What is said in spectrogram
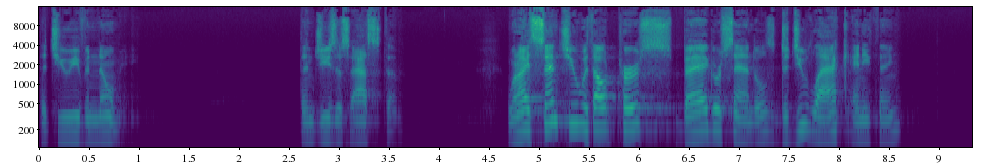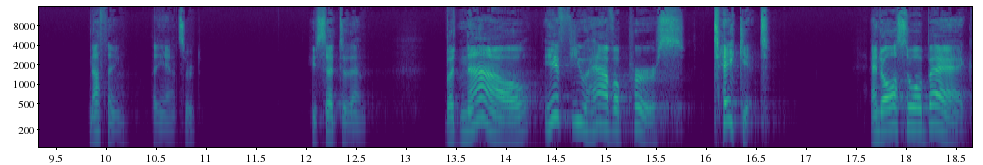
that you even know me. Then Jesus asked them, When I sent you without purse, bag, or sandals, did you lack anything? Nothing, they answered. He said to them, But now, if you have a purse, take it, and also a bag.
